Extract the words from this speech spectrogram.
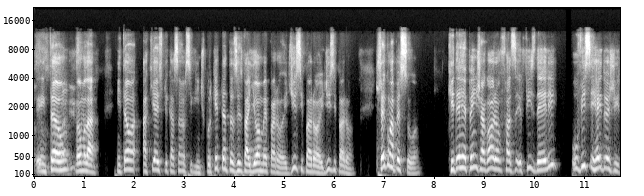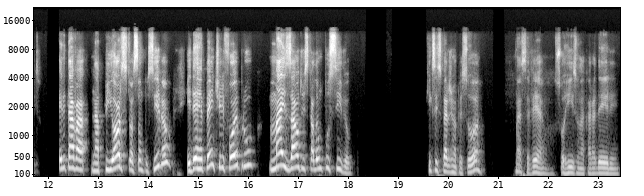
ser Então, vamos lá. Então, aqui a explicação é o seguinte: por que tantas vezes vai Yomer parou e disse parou e disse parou? Chega uma pessoa que de repente agora eu, faz, eu fiz dele o vice-rei do Egito. Ele estava na pior situação possível e de repente ele foi para o mais alto escalão possível. O que, que você espera de uma pessoa? Né? Você vê o sorriso na cara dele,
